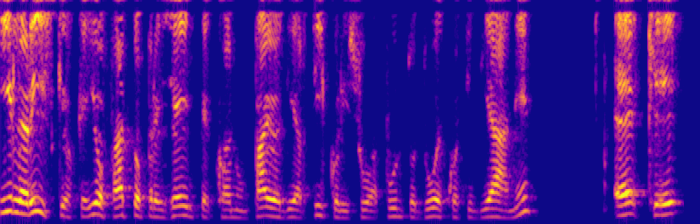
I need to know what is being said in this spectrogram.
il rischio che io ho fatto presente con un paio di articoli su appunto due quotidiani è che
